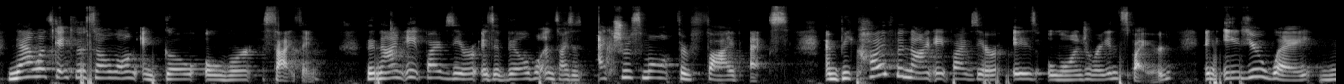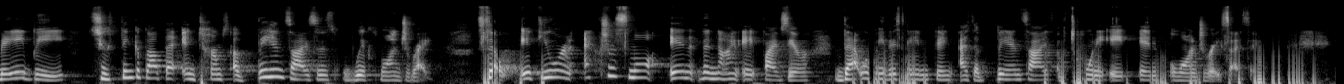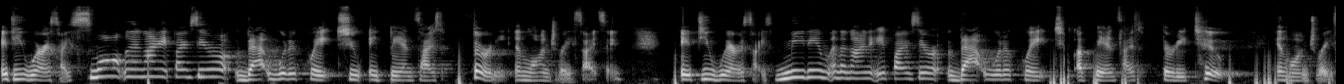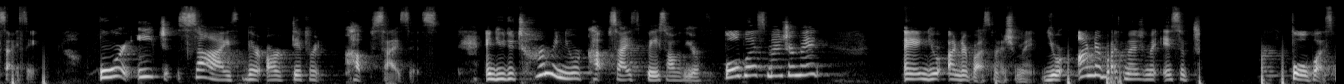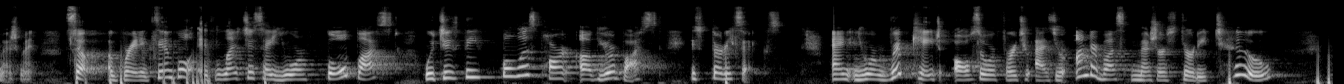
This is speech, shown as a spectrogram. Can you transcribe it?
Now let's get into the sew along and go over sizing. The 9850 is available in sizes extra small through 5X. And because the 9850 is lingerie inspired, an easier way may be to think about that in terms of band sizes with lingerie. So if you are an extra small in the 9850, that would be the same thing as a band size of 28 in lingerie sizing. If you wear a size small in the 9850, that would equate to a band size 30 in lingerie sizing. If you wear a size medium in the 9850, that would equate to a band size 32 in lingerie sizing. For each size, there are different cup sizes. And you determine your cup size based off of your full bust measurement and your under bust measurement. Your under bust measurement is subtracted from your full bust measurement. So a great example is let's just say your full bust, which is the fullest part of your bust, is 36. And your rib cage, also referred to as your under bust, measures 32.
